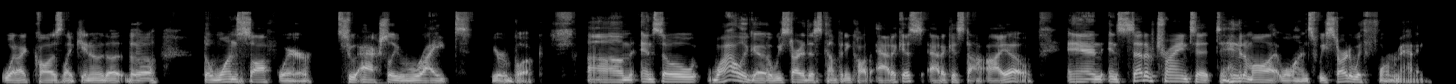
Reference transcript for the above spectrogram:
what I call is like, you know, the the the one software to actually write your book. Um, and so a while ago, we started this company called Atticus, atticus.io. And instead of trying to, to hit them all at once, we started with formatting.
